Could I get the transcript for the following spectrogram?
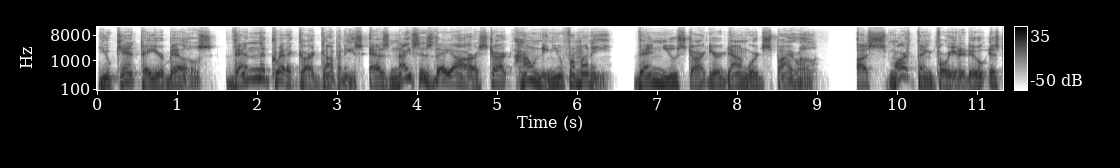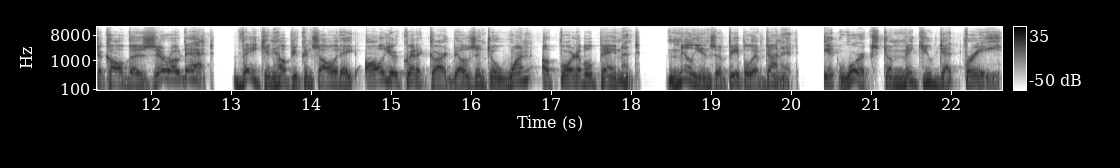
you can't pay your bills. Then the credit card companies, as nice as they are, start hounding you for money. Then you start your downward spiral. A smart thing for you to do is to call the Zero Debt. They can help you consolidate all your credit card bills into one affordable payment. Millions of people have done it. It works to make you debt free.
